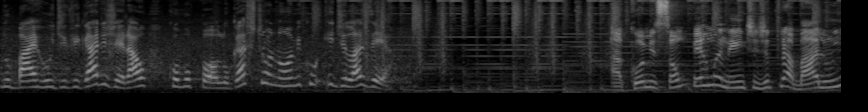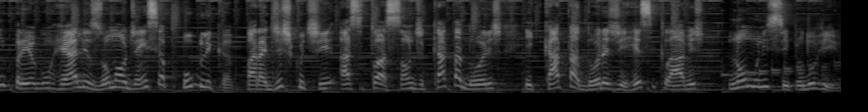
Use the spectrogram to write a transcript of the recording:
no bairro de Vigário Geral, como polo gastronômico e de lazer. A Comissão Permanente de Trabalho e Emprego realizou uma audiência pública para discutir a situação de catadores e catadoras de recicláveis no município do Rio.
